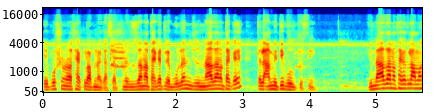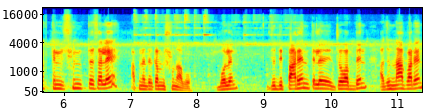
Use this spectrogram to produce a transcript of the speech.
এই প্রশ্নটা থাকল আপনার কাছে। আপনি যদি জানা থাকে, তাহলে বলেন, যদি না জানা থাকে, তাহলে আমি তুই বলতেছি। যদি না জানা থাকে, তাহলে আমাকে তিনি শুনতে চাইলে আপনাদেরকে আমি শোনাবো। বলেন, যদি পারেন, তাহলে জবাব দেন। আর যদি না পারেন,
